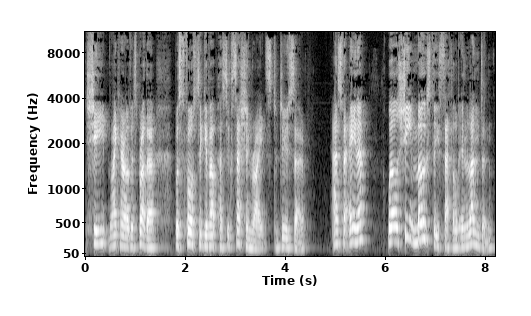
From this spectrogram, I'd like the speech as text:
She, like her eldest brother, was forced to give up her succession rights to do so. As for Ena, well, she mostly settled in London,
